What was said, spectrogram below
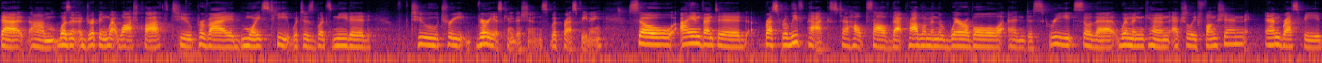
that um, wasn't a dripping wet washcloth to provide moist heat, which is what's needed to treat various conditions with breastfeeding. So I invented breast relief packs to help solve that problem, and they're wearable and discreet so that women can actually function and breastfeed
